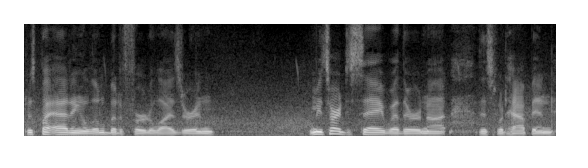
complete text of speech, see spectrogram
just by adding a little bit of fertilizer. And I mean, it's hard to say whether or not this would happen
